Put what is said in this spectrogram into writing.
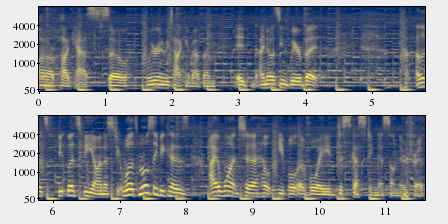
on our podcast. So we're going to be talking about them. It. I know it seems weird, but uh, let's be, let's be honest here. Well, it's mostly because I want to help people avoid disgustingness on their trip.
